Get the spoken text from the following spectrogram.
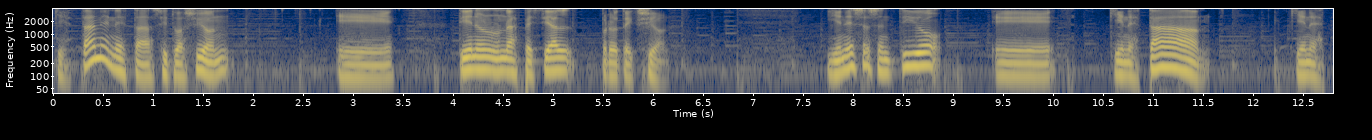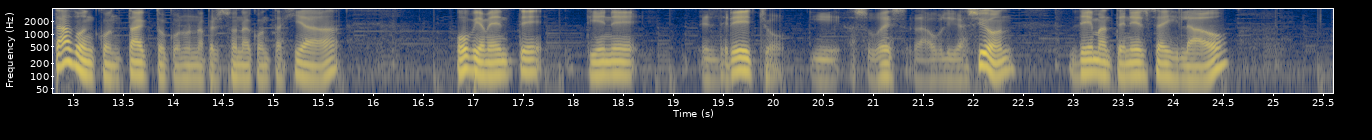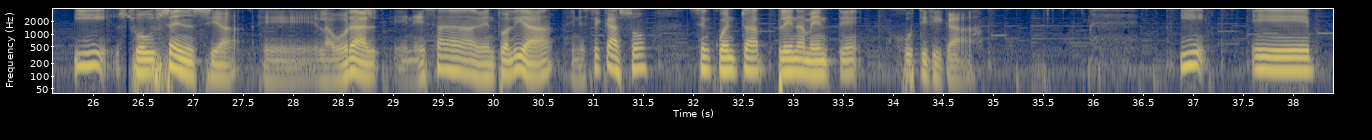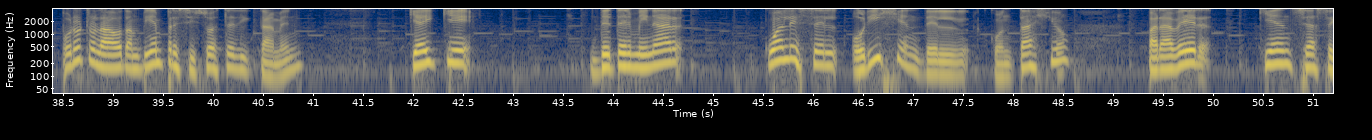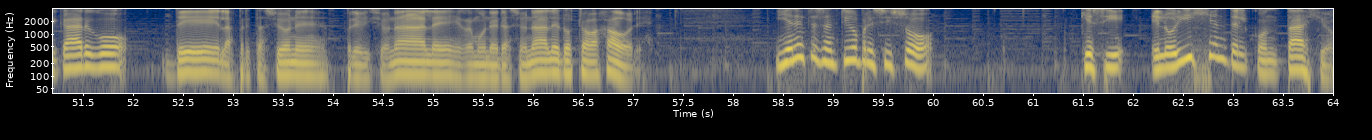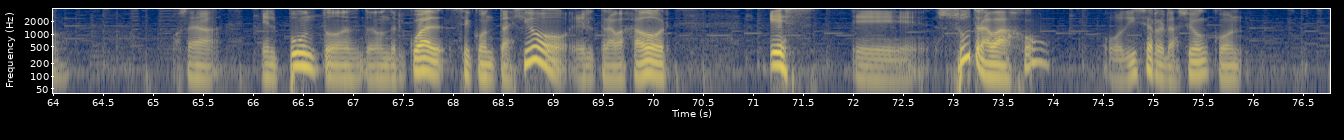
que están en esta situación eh, tienen una especial protección. Y en ese sentido, eh, quien, está, quien ha estado en contacto con una persona contagiada, obviamente tiene el derecho y a su vez la obligación de mantenerse aislado y su ausencia eh, laboral en esa eventualidad, en ese caso, se encuentra plenamente justificada. Y eh, por otro lado, también precisó este dictamen que hay que determinar cuál es el origen del contagio para ver quién se hace cargo de las prestaciones previsionales y remuneracionales de los trabajadores. Y en este sentido precisó que si el origen del contagio, o sea, el punto donde el cual se contagió el trabajador es eh, su trabajo, o dice relación con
